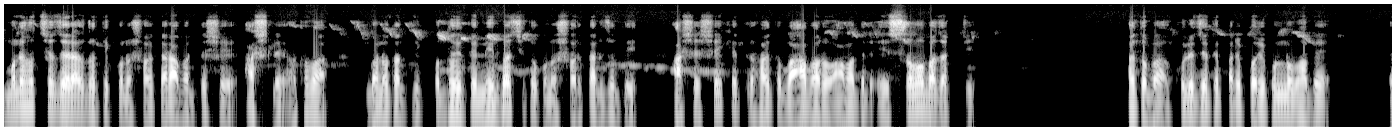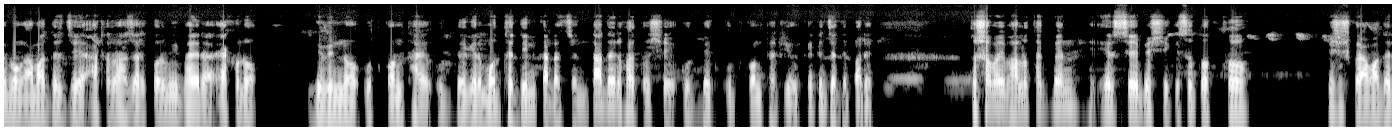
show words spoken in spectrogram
মনে হচ্ছে যে রাজনৈতিক কোনো সরকার আবার দেশে আসলে অথবা গণতান্ত্রিক পদ্ধতিতে নির্বাচিত কোনো সরকার যদি আসে সেই ক্ষেত্রে হয়তোবা আবারও আমাদের এই শ্রম বাজারটি হয়তোবা খুলে যেতে পারে পরিপূর্ণভাবে এবং আমাদের যে আঠারো হাজার কর্মী ভাইরা এখনও বিভিন্ন উৎকণ্ঠায় উদ্বেগের মধ্যে দিন কাটাচ্ছেন, তাদের হয়তো সেই উদ্বেগ উৎকণ্ঠাটিও কেটে যেতে পারে। তো সবাই ভালো থাকবেন। এর চেয়ে বেশি কিছু তথ্য, বিশেষ করে আমাদের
